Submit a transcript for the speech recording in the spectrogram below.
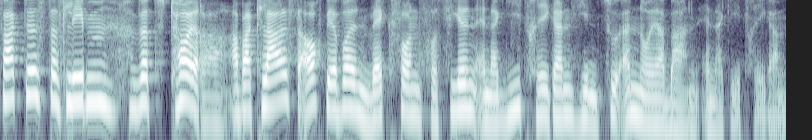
Fakt ist, das Leben wird teurer. Aber klar ist auch, wir wollen weg von fossilen Energieträgern hin zu erneuerbaren Energieträgern.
